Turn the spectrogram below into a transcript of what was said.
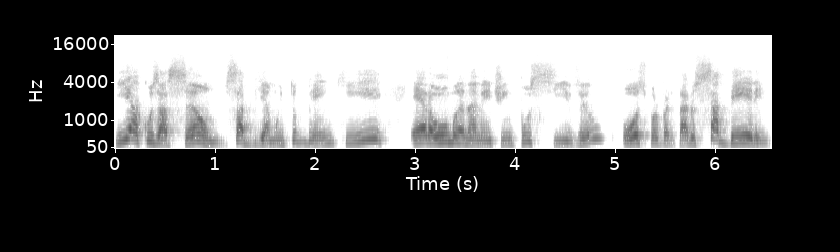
E a acusação sabia muito bem que era humanamente impossível os proprietários saberem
